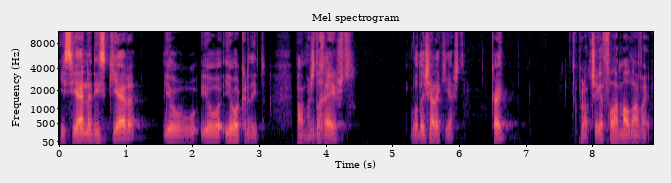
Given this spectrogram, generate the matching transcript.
E se a Ana disse que era, eu, eu, eu acredito. Pá, mas de resto, vou deixar aqui esta, ok? Pronto, chega de falar mal de Aveiro.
